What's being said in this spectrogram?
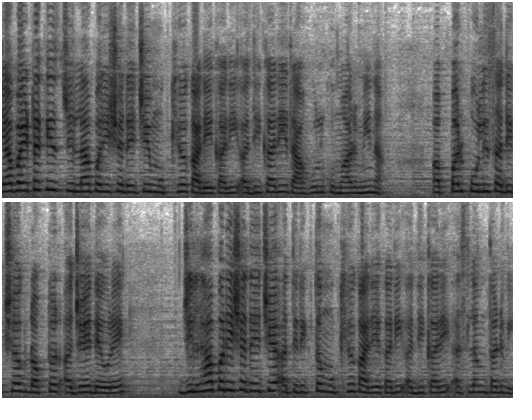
या बैठकीत जिल्हा परिषदेचे मुख्य कार्यकारी अधिकारी राहुल कुमार मीना अप्पर पोलीस अधीक्षक डॉक्टर अजय देवरे जिल्हा परिषदेचे अतिरिक्त मुख्य कार्यकारी अधिकारी असलम तडवी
